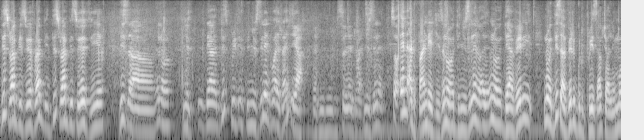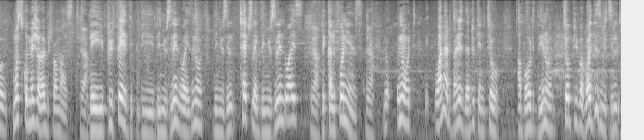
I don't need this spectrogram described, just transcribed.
these rabbits we have rabbit these rabbits we have here, these are you know New, they are this breed is the New Zealand white, right? yeah New Zealand white. New Zealand. So any advantages, you know, the New Zealand, you know, they are very, you know, these are very good breeds actually. Mo most commercial rabbit farmers, Yeah. they prefer the, the, the New Zealand whites, you know, the New Zealand types like the New Zealand whites, Yeah. the Californians. Yeah. No, you know, one advantage that you can tell about the, you know, tell people about this New Zealand,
